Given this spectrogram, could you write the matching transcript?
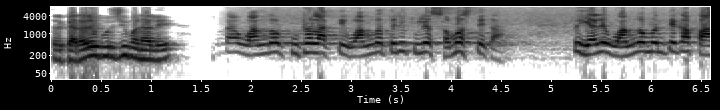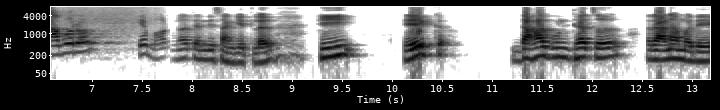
तर कराळे गुरुजी म्हणाले आता वांग कुठं लागते? वांग तरी तुला समजते का? तर याले वांग म्हणते का पहा बरं? हे भर पुन्हा त्यांनी सांगितलं की एक दहा गुंठ्याचं रानामध्ये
